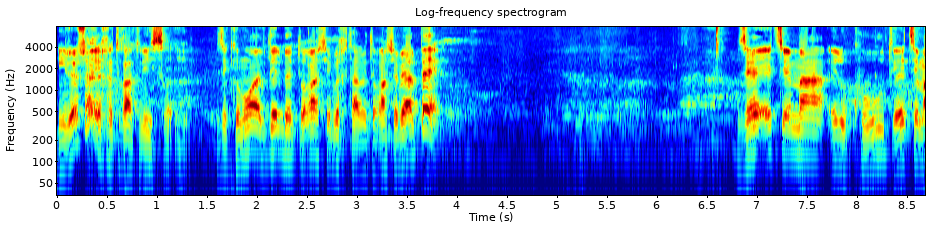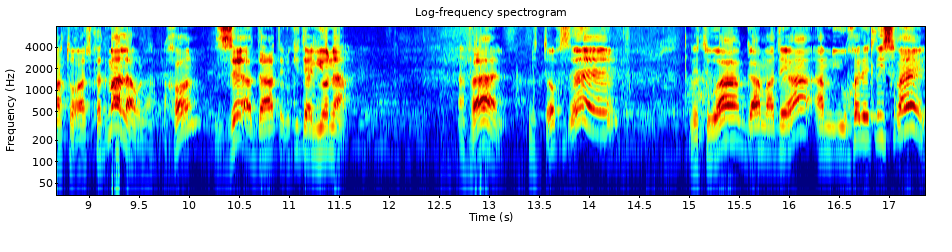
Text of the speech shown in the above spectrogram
היא לא שייכת רק לישראל, זה כמו ההבדל בין תורה שבכתב ותורה שבעל פה. זה עצם האלוקות ועצם התורה שקדמה לעולם, נכון? זה הדעת האלוקית העליונה. אבל מתוך זה נטועה גם הדעה המיוחדת לישראל.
